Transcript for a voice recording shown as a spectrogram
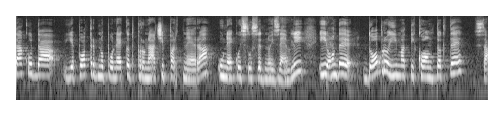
tako da je potrebno ponekad pronaći partnera u nekoj susednoj zemlji i onda je dobro imati kontakte sa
